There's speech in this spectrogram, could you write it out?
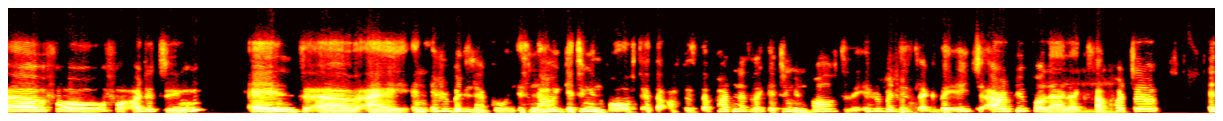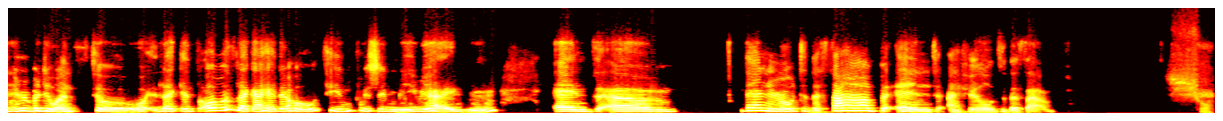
uh, for, for auditing. And uh, I and everybody like going is now getting involved at the office. The partners are getting involved. Everybody's like the HR people are like mm. supportive and everybody wants to like it's almost like I had a whole team pushing me behind me and um, then I wrote to the sub and I failed the sub. Sure.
